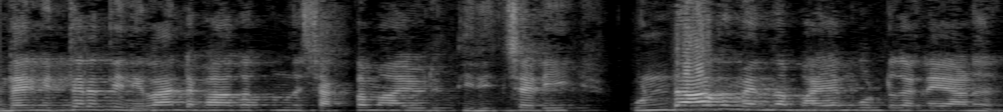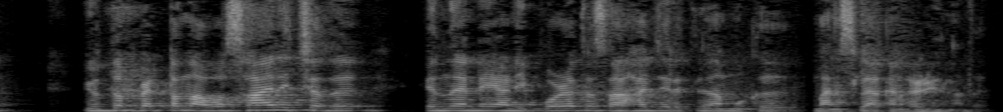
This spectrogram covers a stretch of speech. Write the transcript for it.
എന്തായാലും ഇത്തരത്തിൽ ഇറാന്റെ ഭാഗത്തു നിന്ന് ശക്തമായ ഒരു തിരിച്ചടി ഉണ്ടാകുമെന്ന ഭയം കൊണ്ട് തന്നെയാണ് യുദ്ധം പെട്ടെന്ന് അവസാനിച്ചത് എന്ന് തന്നെയാണ് ഇപ്പോഴത്തെ സാഹചര്യത്തിൽ നമുക്ക് മനസ്സിലാക്കാൻ കഴിയുന്നത്.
